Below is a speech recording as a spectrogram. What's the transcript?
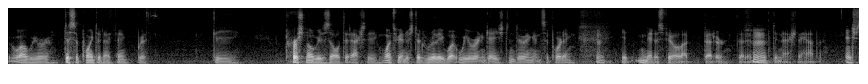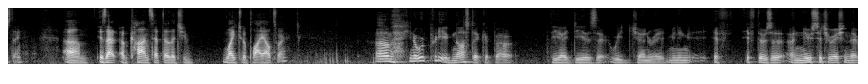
while we were disappointed, I think, with the personal result, it actually, once we understood really what we were engaged in doing and supporting, Hmm. it made us feel a lot better that it Hmm. didn't actually happen. Interesting. Um, is that a concept though that you'd like to apply elsewhere? Um, you know, we're pretty agnostic about the ideas that we generate, meaning if, if there's a, a new situation that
